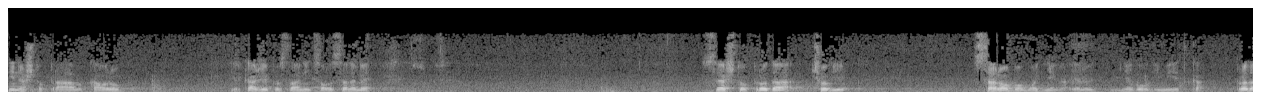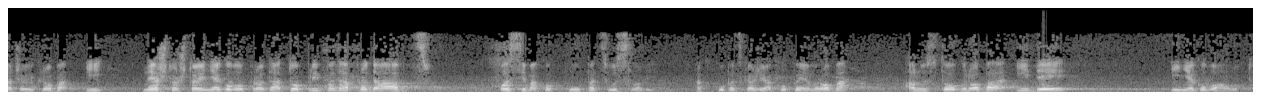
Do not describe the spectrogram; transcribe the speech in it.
ni na što pravo kao rob. Jer kaže poslanik sa osaleme, sve što proda čovjek sa robom od njega, jel, od njegovog imetka, proda čovjek roba i nešto što je njegovo proda, to pripada prodavcu, osim ako kupac uslovi. Ako kupac kaže, ja kupujem roba, ali uz tog roba ide i njegovo auto.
